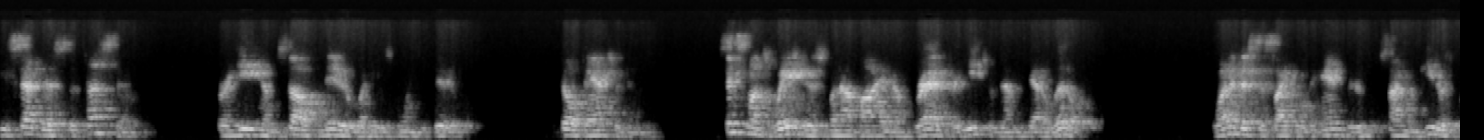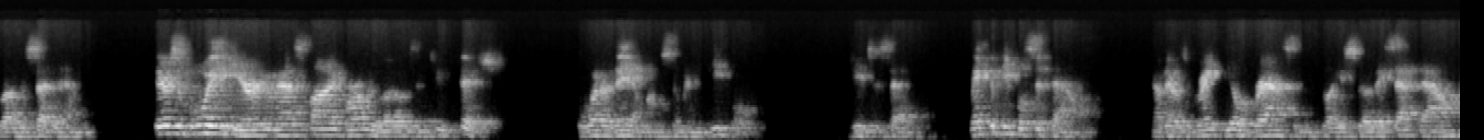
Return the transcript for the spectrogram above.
He said this to test him, for he himself knew what he was going to do. Philip answered him, Six months' wages would not buy enough bread for each of them to get a little. One of his disciples, Andrew, Simon Peter's brother, said to him, There's a boy here who has five barley loaves and two fish. But what are they among so many people? Jesus said, Make the people sit down. Now there was a great deal of grass in the place, so they sat down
